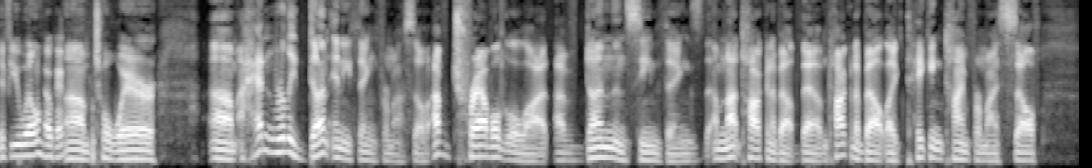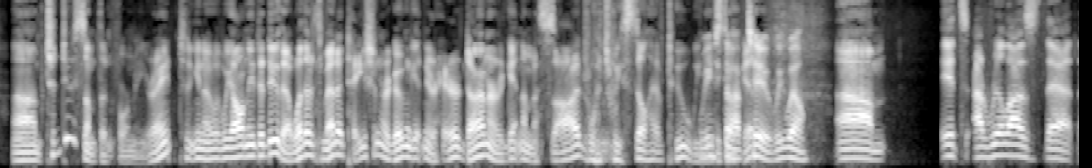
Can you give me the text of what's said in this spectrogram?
if you will. Okay. Um, to where um, I hadn't really done anything for myself. I've traveled a lot. I've done and seen things. I'm not talking about that. I'm talking about like taking time for myself. Um, to do something for me, right? To, you know, we all need to do that. Whether it's meditation or going and getting your hair done or getting a massage, which we still have two. We, We still have get. two. We will. Um, it's I realized that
